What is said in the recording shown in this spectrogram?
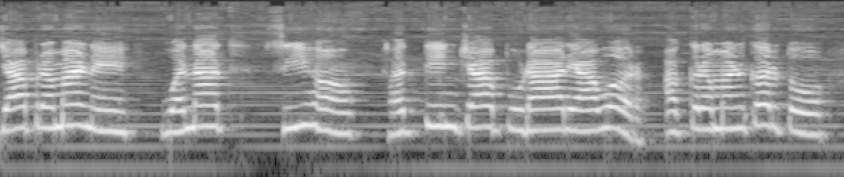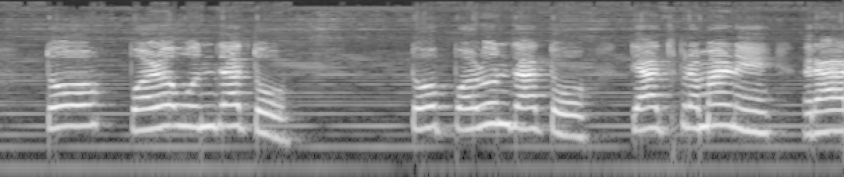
ज्याप्रमाणे वनात सिंह हत्तींच्या पुढाऱ्यावर आक्रमण करतो तो पळवून जातो. तो पळून जातो. त्याचप्रमाणे रा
